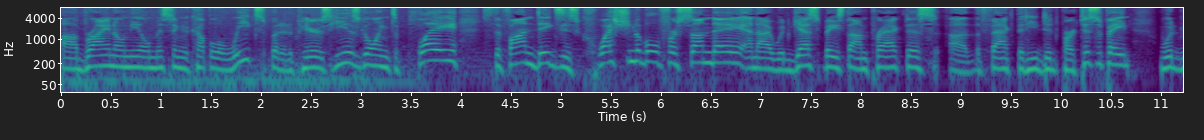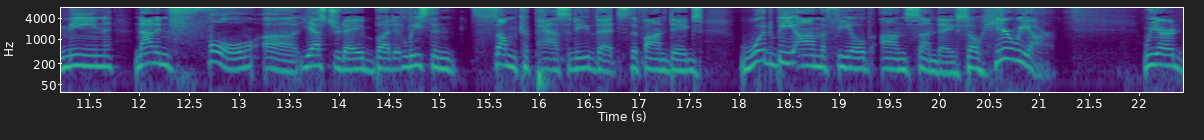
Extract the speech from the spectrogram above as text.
uh, Brian O'Neill missing a couple of weeks, but it appears he is going to play. Stefon Diggs is questionable for Sunday, and I would guess based on practice, uh, the fact that he did participate would mean not in full uh, yesterday, but at least in some capacity that Stefon Diggs would be on the field on Sunday. So here we are. We are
